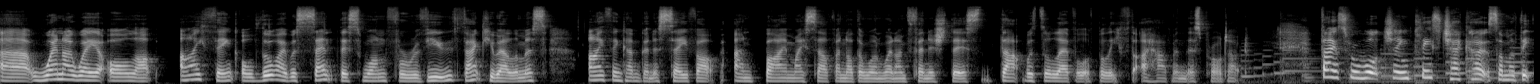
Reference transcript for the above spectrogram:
uh, when I weigh it all up, I think, although I was sent this one for review, thank you Elemis, I think I'm going to save up and buy myself another one when I'm finished this. That was the level of belief that I have in this product. Thanks for watching. Please check out some of the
